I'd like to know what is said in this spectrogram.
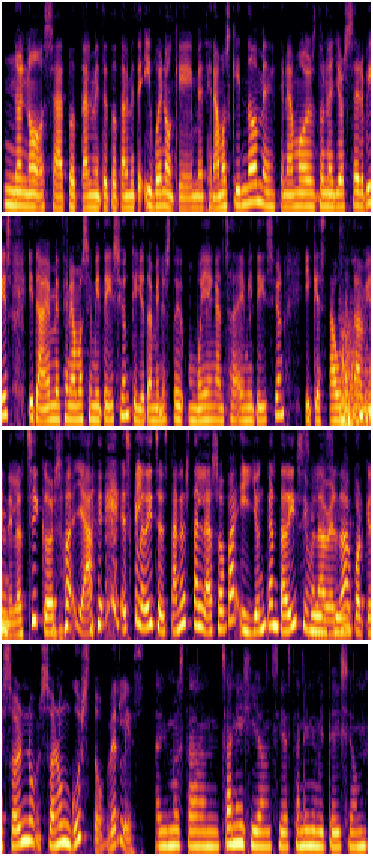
No, no, o sea, totalmente, totalmente. Y bueno, que mencionamos Kingdom, mencionamos Done Your Service y también mencionamos Imitation, que yo también estoy muy enganchada a Imitation y que está uno también de los chicos. Vaya, es que lo he dicho, están hasta en la sopa y yo encantadísima, Sí, la verdad, sí. porque son, son un gusto verles. Ahí mismo están Chan y Hyun, sí, están en Imitation.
